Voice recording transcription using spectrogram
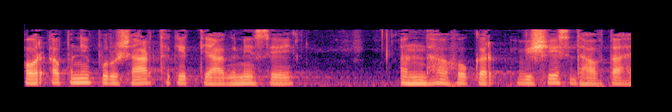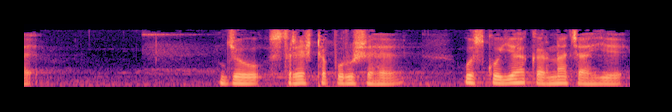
और अपने पुरुषार्थ के त्यागने से अंधा होकर विशेष धावता है। जो श्रेष्ठ पुरुष है, उसको यह करना चाहिए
